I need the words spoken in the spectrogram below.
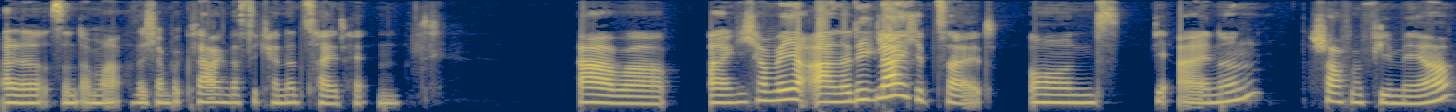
alle sind immer sich am Beklagen, dass sie keine Zeit hätten. Aber eigentlich haben wir ja alle die gleiche Zeit. Und die einen schaffen viel mehr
